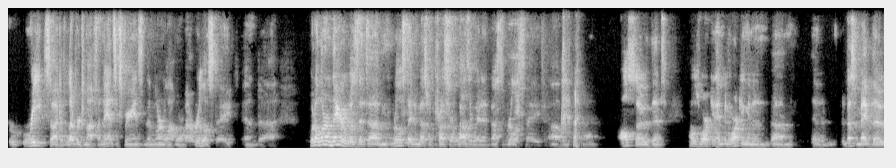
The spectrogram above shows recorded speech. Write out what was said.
REIT, so I could leverage my finance experience and then learn a lot more about real estate. And uh, what I learned there was that um, real estate investment trusts are a lousy way to invest in real estate. Um, also, that I was working had been working in an, um, in an investment bank though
